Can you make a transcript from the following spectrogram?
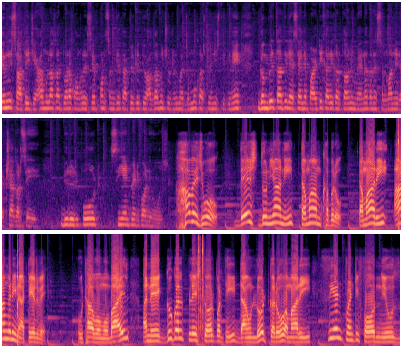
તેમની સાથે છે. આ મુલાકાત દ્વારા કોંગ્રેસે પણ સંકેત આપ્યો કે તેઓ આગામી ચૂંટણીમાં જમ્મુ કાશ્મીરની સ્થિતિને ગંભીરતાથી લેશે અને પાર્ટી કાર્યકર્તાઓની મહેનત અને સન્માનની રક્ષા કરશે. Bureau report, CN twenty four news. હવે જુઓ, દેશ દુનિયાની તમામ ખબરો તમારી આંગળીના ટેરવે. ઉઠાવો મોબાઈલ અને ગૂગલ પ્લે સ્ટોર પરથી ડાઉનલોડ કરો અમારી CN twenty four news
